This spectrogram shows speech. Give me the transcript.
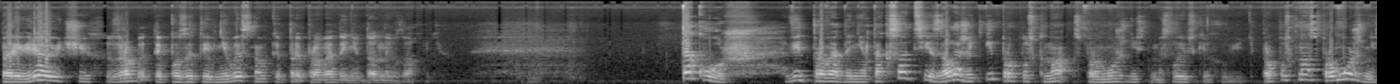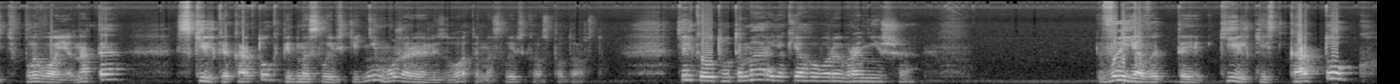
перевіряючих зробити позитивні висновки при проведенні даних заходів. Також від проведення таксації залежить і пропускна спроможність мисливських угідь. Пропускна спроможність впливає на те, скільки карток під мисливські дні може реалізувати мисливське господарство. Тільки от у як я говорив раніше, виявити кількість карток,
